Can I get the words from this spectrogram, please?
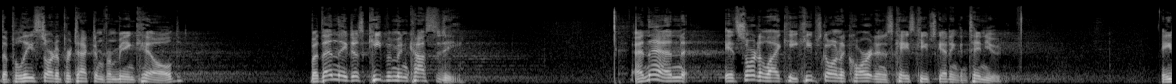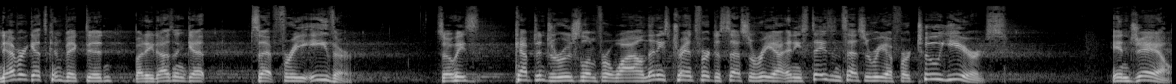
The police sort of protect him from being killed. But then they just keep him in custody. And then it's sort of like he keeps going to court and his case keeps getting continued. He never gets convicted, but he doesn't get set free either. So he's kept in Jerusalem for a while, and then he's transferred to Caesarea, and he stays in Caesarea for two years in jail.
